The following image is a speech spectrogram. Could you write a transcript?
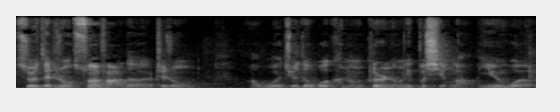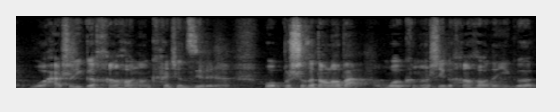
所以在这种算法的这种。啊，我觉得我可能个人能力不行了，因为我我还是一个很好能看清自己的人，我不适合当老板，我可能是一个很好的一个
